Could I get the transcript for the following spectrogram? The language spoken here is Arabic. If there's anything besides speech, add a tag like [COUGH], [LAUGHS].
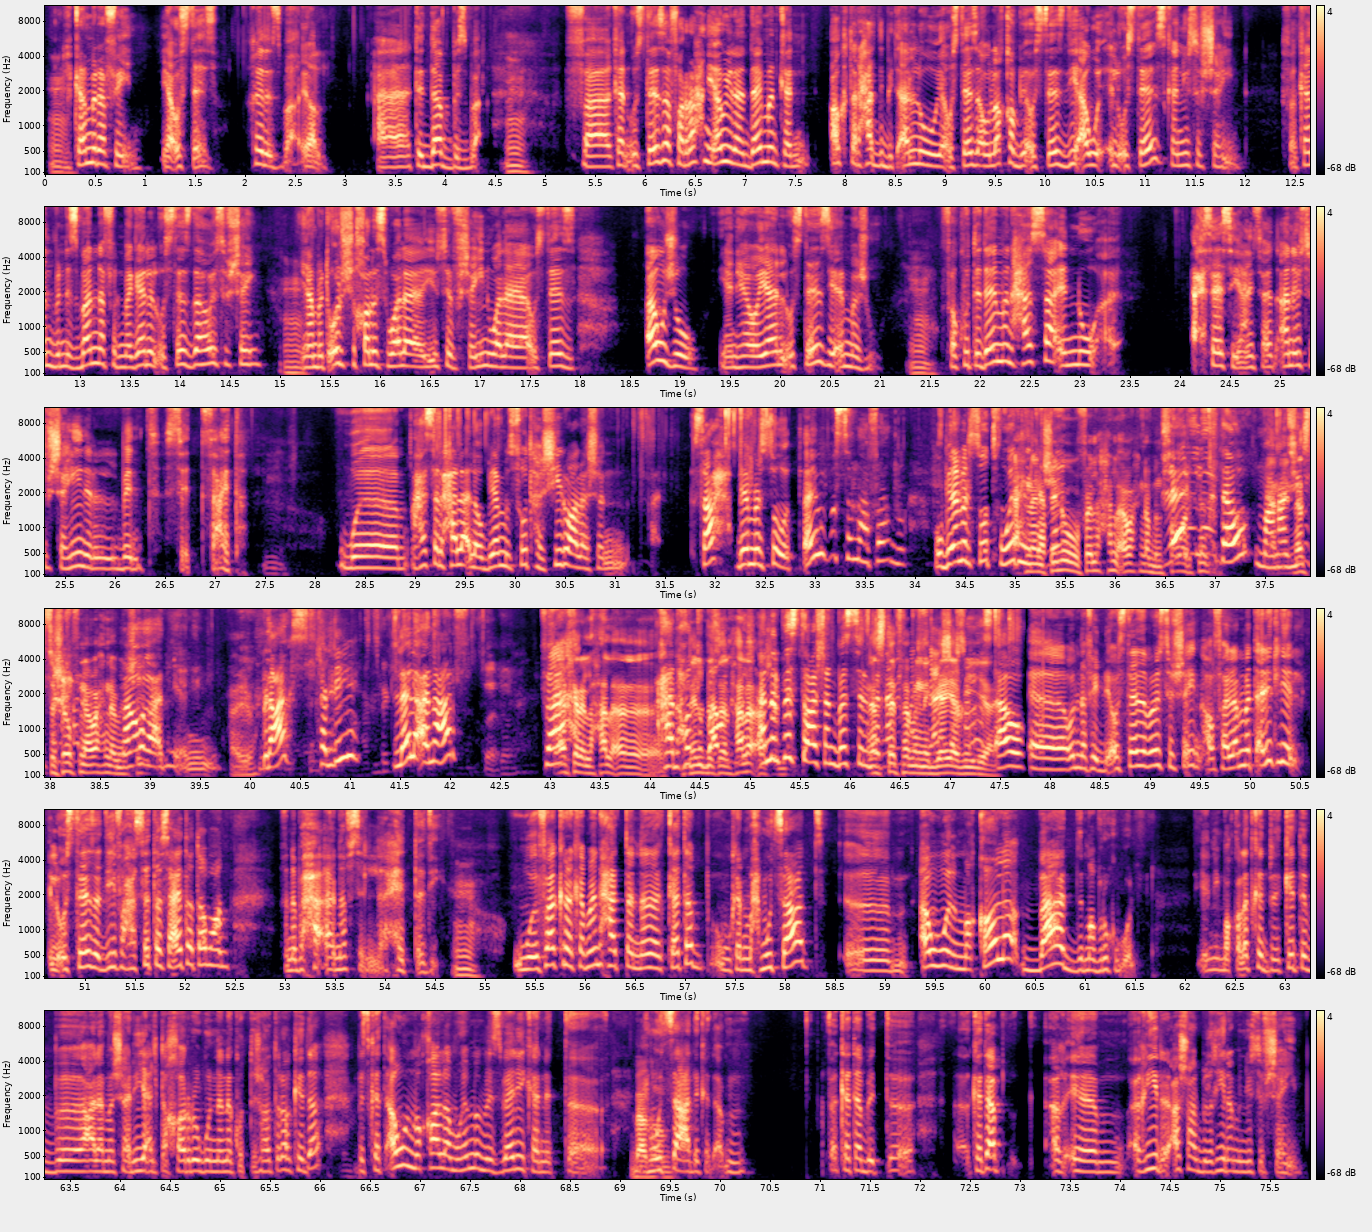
امم الكاميرا فين؟ يا أستاذة. خلص بقى يلا. هتتدبس بقى. امم فكان أستاذة فرحني قوي لأن دايما كان أكتر حد بيتقال له يا أستاذ أو لقب يا أستاذ دي أو الأستاذ كان يوسف شاهين. فكان بالنسبة لنا في المجال الأستاذ ده هو يوسف شاهين. يعني ما بتقولش خالص ولا يوسف شاهين ولا أستاذ أو جو. يعني هو يا الأستاذ يا إما جو. امم فكنت دايما حاسة إنه إحساسي يعني ساعت أنا يوسف شاهين البنت الست ساعتها. وحاسة الحلقة لو بيعمل صوت هشيله علشان صح؟ بيعمل صوت. أيوه بس أنا فاهمة. وبيعمل صوت في ودني إحنا نشيله في الحلقة وإحنا لا بنصور لا كده. ده اهو ما أنا يعني الناس تشوفنا. وإحنا ما هو يعني أيوه. بالعكس خليه. لا لا أنا عارفه ف... في آخر الحلقة هنحطه نلبس بقى. الحلقة أنا لبسته عشان بس الناس تفهم يطلعش جاية بيه. يعني. اهو آه قلنا فين الأستاذة بقى يوسف شاهين آه فلما اتقالت لي الأستاذة دي فحسيتها ساعتها طبعا أنا بحقق نفس الحتة دي. وفاكرة كمان حتى إن أنا اتكتب وكان محمود سعد أول مقالة بعد مبروك بقول. يعني مقالات كانت بتتكتب على مشاريع التخرج وإن أنا كنت شاطرة كده بس كانت أول مقالة مهمة بالنسبة لي كانت محمود سعد كده. فكتبت آم، أغير أشعر بالغيرة من يوسف شاهين.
